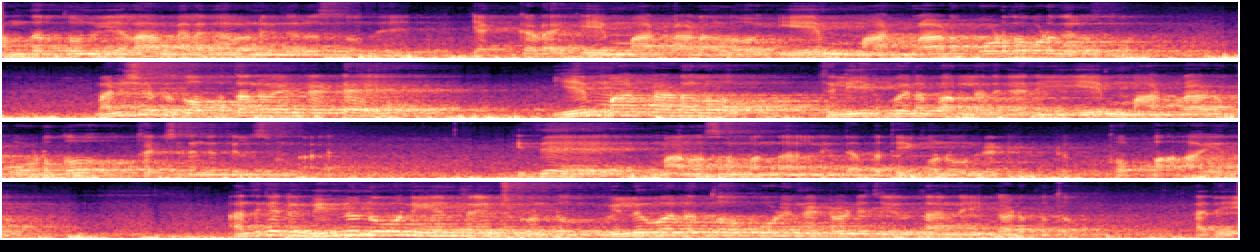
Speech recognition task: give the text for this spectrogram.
అందరితోనూ ఎలా మెలగాలో నీకు తెలుస్తుంది. ఎక్కడ ఏం మాట్లాడాలో ఏం మాట్లాడకూడదో కూడా తెలుస్తుంది. మనిషి యొక్క గొప్పతనం ఏంటంటే ఏం మాట్లాడాలో తెలియకపోయినా పర్లేదు కానీ ఏం మాట్లాడకూడదో ఖచ్చితంగా తెలిసి ఉండాలి. ఇదే మానవ సంబంధాలని దెబ్బతీయకుండా ఉండేటటువంటి గొప్ప ఆయుధం. అందుకని నిన్ను నువ్వు నియంత్రించుకుంటూ విలువలతో కూడినటువంటి జీవితాన్ని గడుపుతూ అది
